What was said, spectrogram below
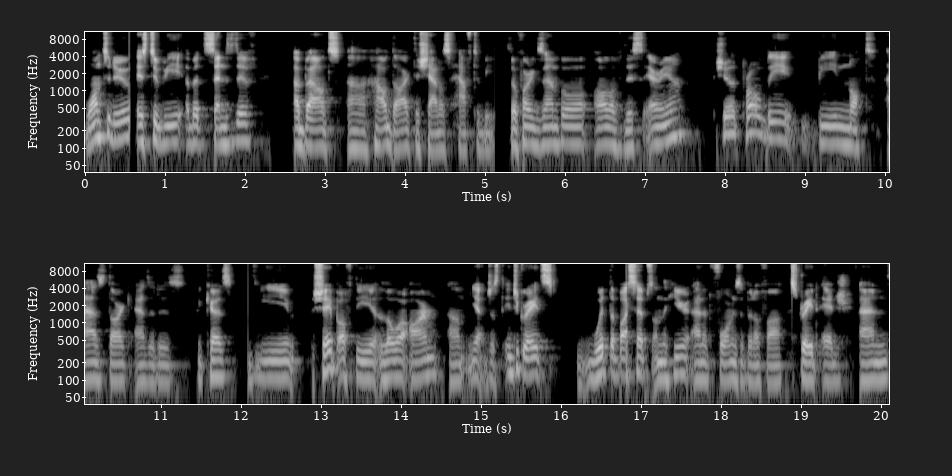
want to do is to be a bit sensitive about uh, how dark the shadows have to be. So for example, all of this area should probably be not as dark as it is because the shape of the lower arm um, yeah just integrates with the biceps on the here and it forms a bit of a straight edge. And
